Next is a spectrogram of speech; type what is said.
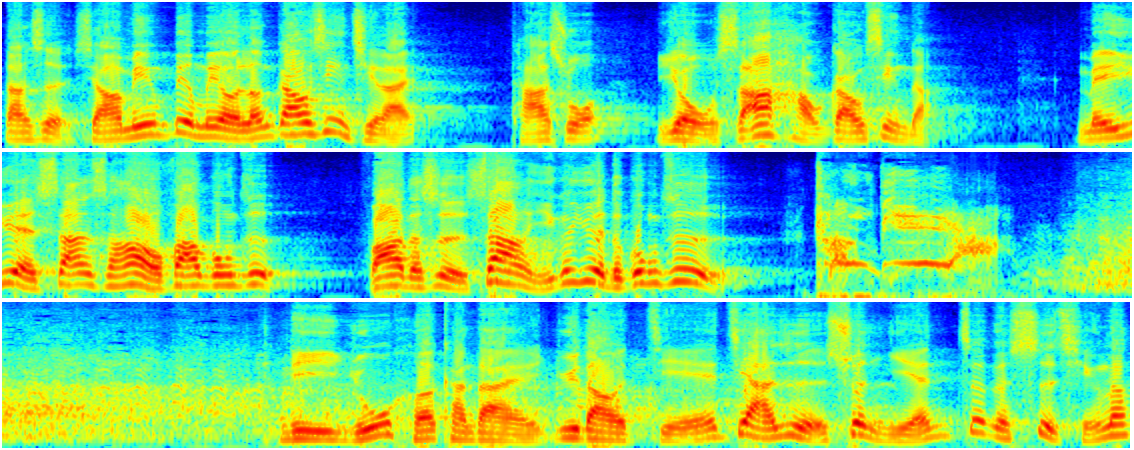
但是小明并没有能高兴起来。他说：“有啥好高兴的？每月三十号发工资，发的是上一个月的工资，坑爹呀！”你如何看待遇到节假日顺延这个事情呢？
